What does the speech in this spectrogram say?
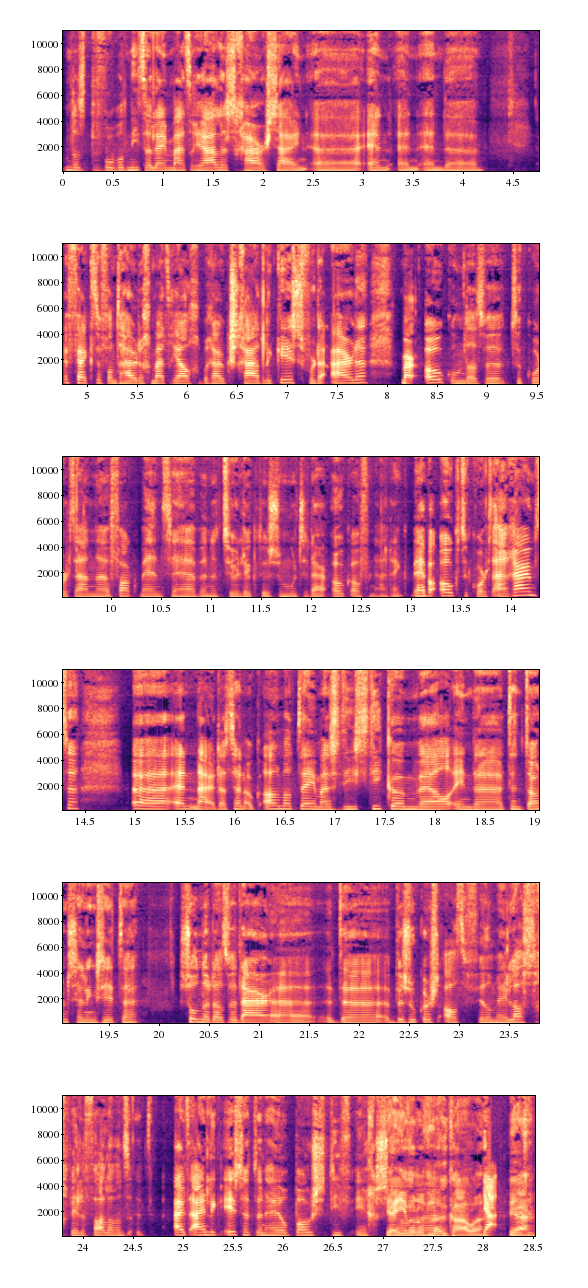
omdat bijvoorbeeld niet alleen materialen schaars zijn eh, en, en, en de effecten van het huidige materiaalgebruik schadelijk is voor de aarde. Maar ook omdat we tekort aan uh, vakmensen hebben natuurlijk. Dus we moeten daar ook over nadenken. We hebben ook tekort aan ruimte. Uh, en nou, dat zijn ook allemaal thema's die stiekem wel in de tentoonstelling zitten. Zonder dat we daar uh, de bezoekers al te veel mee lastig willen vallen. Want het, uiteindelijk is het een heel positief ingestoken... Ja, je wil het leuk houden. Ja, ja.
